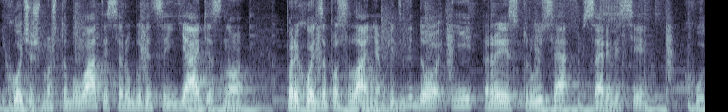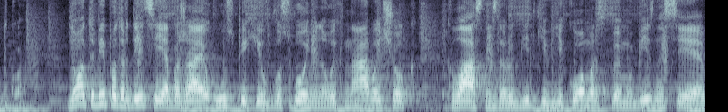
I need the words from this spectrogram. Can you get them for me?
і хочеш масштабуватися, робити це якісно, переходь за посиланням під відео і реєструйся в сервісі хутко. Ну а тобі по традиції я бажаю успіхів в освоєнні нових навичок, класних заробітків в e-commerce в твоєму бізнесі,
